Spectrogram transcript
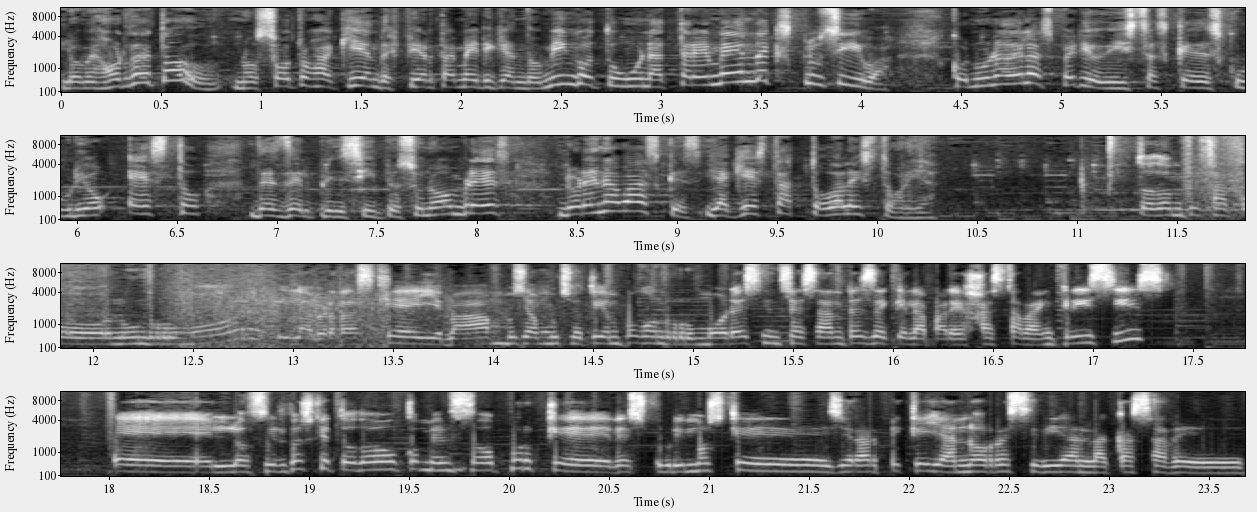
lo mejor de todo, nosotros aquí en Despierta América en domingo tuvo una tremenda exclusiva con una de las periodistas que descubrió esto desde el principio. Su nombre es Lorena Vázquez y aquí está toda la historia. Todo empieza con un rumor y la verdad es que llevábamos ya mucho tiempo con rumores incesantes de que la pareja estaba en crisis. Eh, lo cierto es que todo comenzó porque descubrimos que Gerard Piqué ya no residía en la casa de,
